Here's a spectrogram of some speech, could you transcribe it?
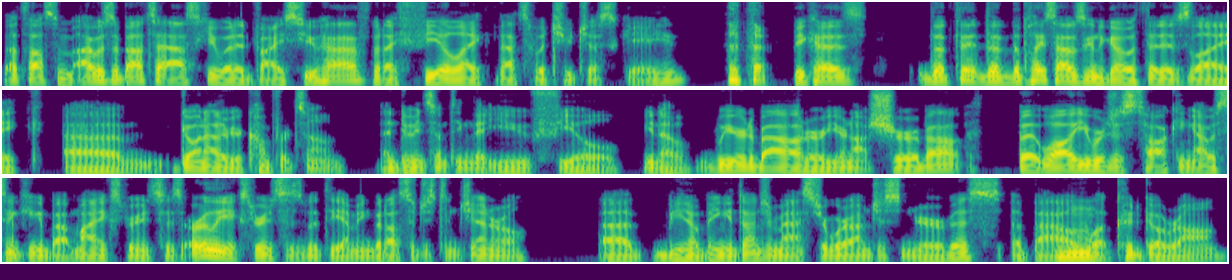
That's awesome. I was about to ask you what advice you have, but I feel like that's what you just gave because the, th- the the place I was going to go with it is like um, going out of your comfort zone and doing something that you feel you know weird about or you're not sure about. But while you were just talking, I was thinking about my experiences, early experiences with DMing, but also just in general uh, you know, being a dungeon master where I'm just nervous about mm. what could go wrong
